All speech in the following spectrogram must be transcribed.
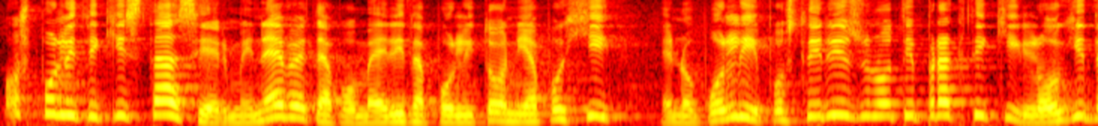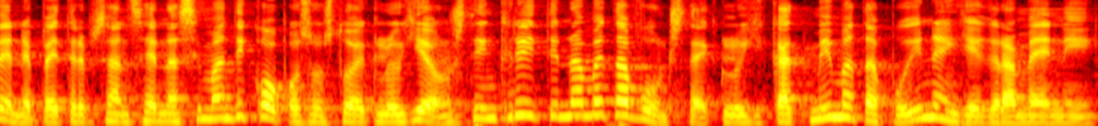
Ω πολιτική στάση ερμηνεύεται από μερίδα πολιτών η αποχή, ενώ πολλοί υποστηρίζουν ότι οι πρακτικοί λόγοι δεν επέτρεψαν σε ένα σημαντικό ποσοστό εκλογέων στην Κρήτη να μεταβούν στα εκλογικά τμήματα που είναι εγγεγραμμένοι.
